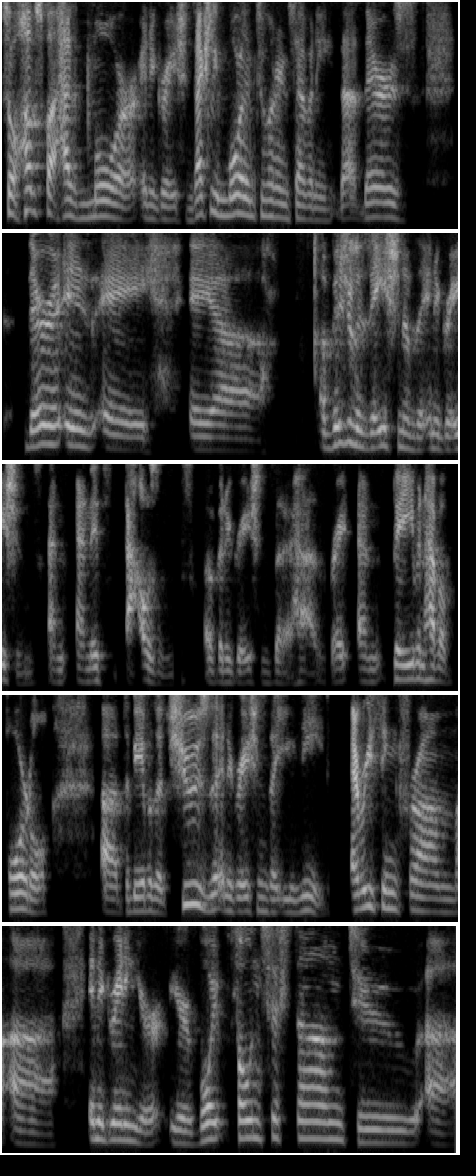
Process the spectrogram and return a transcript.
So HubSpot has more integrations, actually more than 270. That there's there is a a uh, a visualization of the integrations and and it's thousands of integrations that it has right and they even have a portal uh, to be able to choose the integrations that you need everything from uh, integrating your your VoIP phone system to uh,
